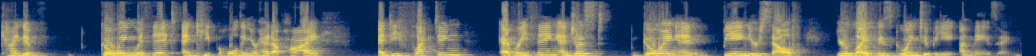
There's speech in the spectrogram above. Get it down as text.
kind of going with it and keep holding your head up high and deflecting everything and just going and being yourself, your life is going to be amazing.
